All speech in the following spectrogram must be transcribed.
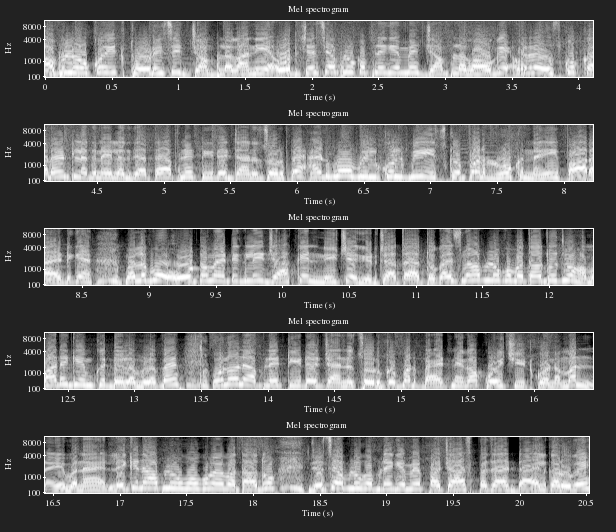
आप लोगों को एक थोड़ी सी जंप लगानी है। और जैसे आप लोग अपने गेम में जंप लगाओगे और उसको करंट लगने लग जाता है, अपने टीरेज डायनासोर पे एंड वो बिल्कुल भी इसके ऊपर रुक नहीं पा रहा है, ठीक है? मतलब वो ऑटोमेटिकली जाके नीचे गिर जाता है। तो गाइस मैं आप लोगों को बता दूँ, जो हमारे गेम के डेवलपर है, उन्होंने अपने टीरेज डायनासोर के ऊपर बैठने का कोई चीट कोड नंबर नहीं बनाया लेकिन आप लोगों को मैं बता दूँ, जैसे आप लोग अपने गेम में पचास पचास डायल करोगे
